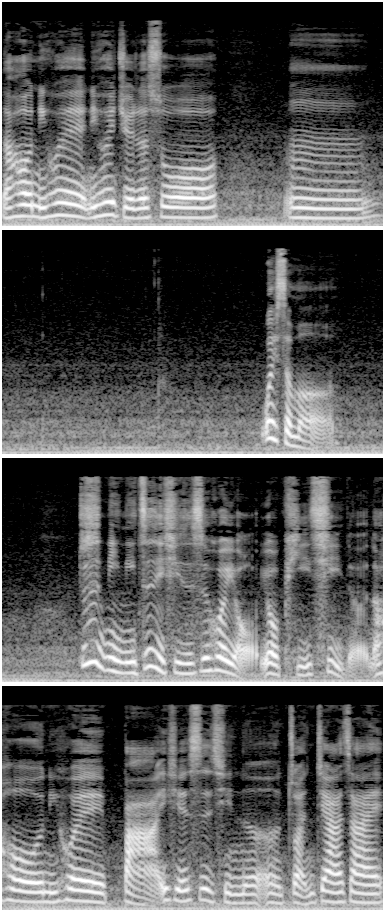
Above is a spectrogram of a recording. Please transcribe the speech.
然后你会、你会觉得说，嗯，为什么？就是你你自己其实是会有有脾气的，然后你会把一些事情呢，呃，转嫁在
